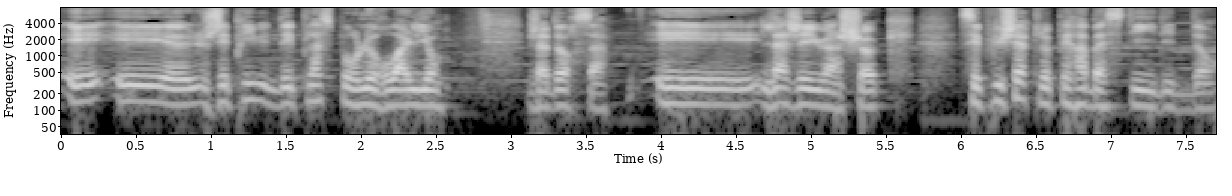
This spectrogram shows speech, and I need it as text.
et, et, euh, j'ai pris des places pour le Roi Lion. J'adore ça. Et là, j'ai eu un choc. C'est plus cher que l'Opéra Bastille, dites donc.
